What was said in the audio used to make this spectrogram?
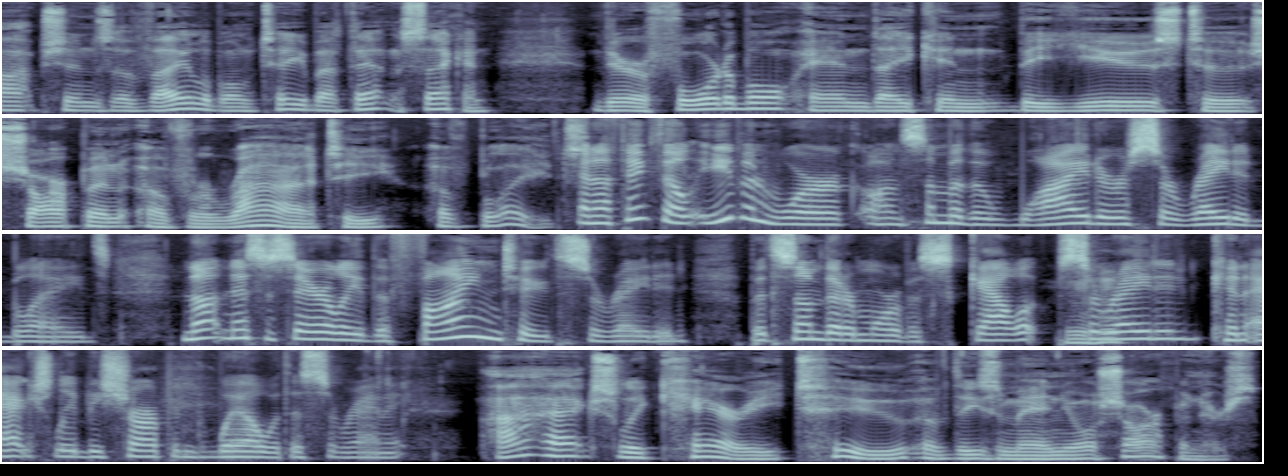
options available, I'll tell you about that in a second, they're affordable and they can be used to sharpen a variety of blades. And I think they'll even work on some of the wider serrated blades, not necessarily the fine tooth serrated, but some that are more of a scallop mm-hmm. serrated can actually be sharpened well with a ceramic. I actually carry two of these manual sharpeners.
